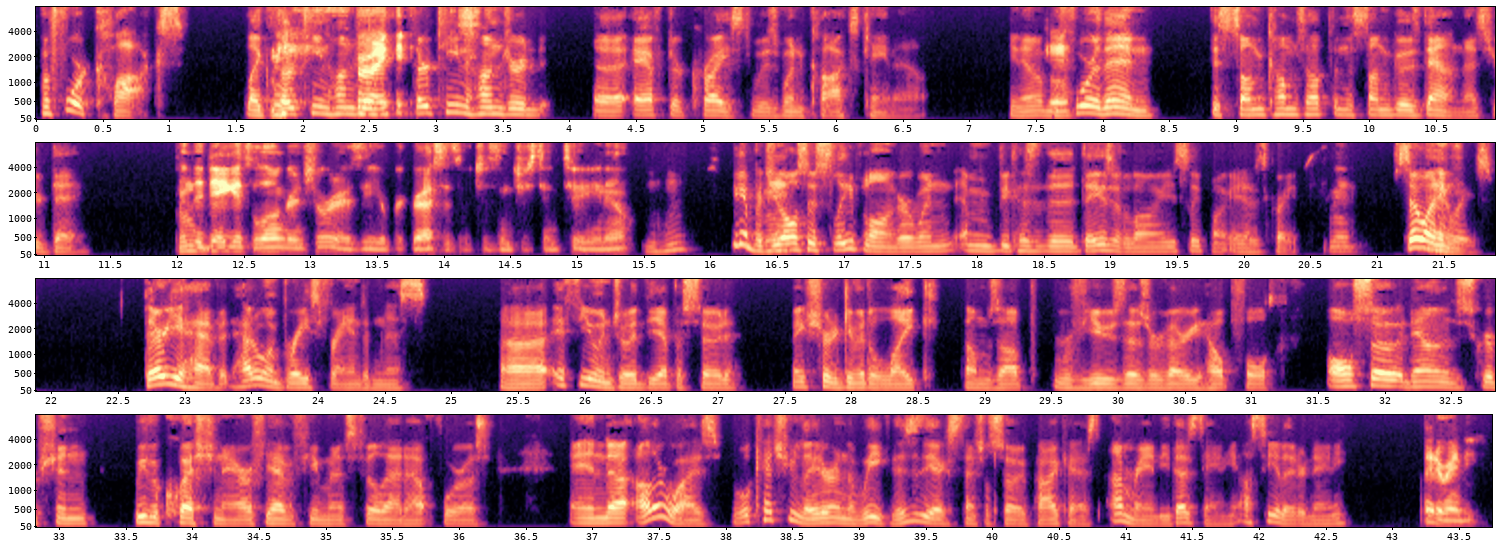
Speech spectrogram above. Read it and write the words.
before clocks like 1300, right. 1300 uh, after Christ was when clocks came out. You know, yeah. before then, the sun comes up and the sun goes down. That's your day. And the day gets longer and shorter as the year progresses, which is interesting too, you know? Mm-hmm. Yeah, but yeah. you also sleep longer when, I mean, because the days are longer, you sleep longer. Yeah, it's great. Yeah. So, anyways, there you have it. How to embrace randomness. Uh, if you enjoyed the episode, make sure to give it a like, thumbs up, reviews. Those are very helpful. Also, down in the description, we have a questionnaire. If you have a few minutes, fill that out for us. And uh, otherwise, we'll catch you later in the week. This is the Existential Stoic Podcast. I'm Randy. That's Danny. I'll see you later, Danny. Later, Randy.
